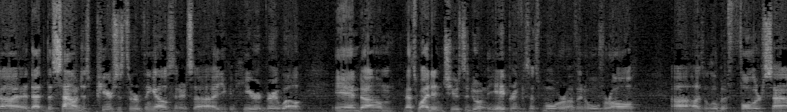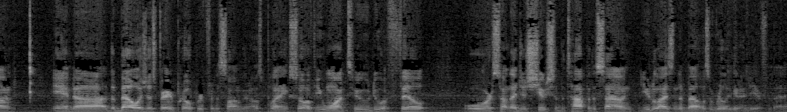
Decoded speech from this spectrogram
uh, that the sound just pierces through everything else, and it's uh, you can hear it very well. And um, that's why I didn't choose to do it on the apron because it's more of an overall, uh, a little bit fuller sound. And uh, the bell is just very appropriate for the song that I was playing. So if you want to do a fill or something that just shoots to the top of the sound, utilizing the bell is a really good idea for that.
